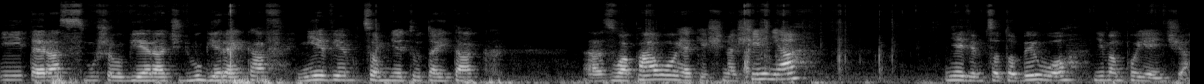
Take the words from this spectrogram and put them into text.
i teraz muszę ubierać długi rękaw. Nie wiem, co mnie tutaj tak a, złapało, jakieś nasienia. Nie wiem, co to było, nie mam pojęcia.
